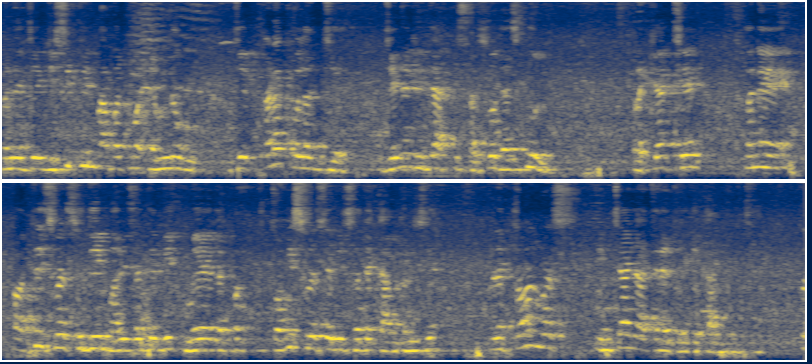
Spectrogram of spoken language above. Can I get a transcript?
અને જે ડિસિપ્લિન બાબતમાં એમનું જે કડક વલણ છે, જેને લીધે આખી સરસ્વત હાઈસ્કૂલ પ્રખ્યાત છે. અને પાંત્રીસ વર્ષ સુધી મારી સાથે બી, મેં લગભગ ચોવીસ વર્ષ એમની સાથે કામ કર્યું છે અને ત્રણ વર્ષ ઇન્ચાર્જ આચાર્ય તરીકે કામ કર્યું છે. તો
